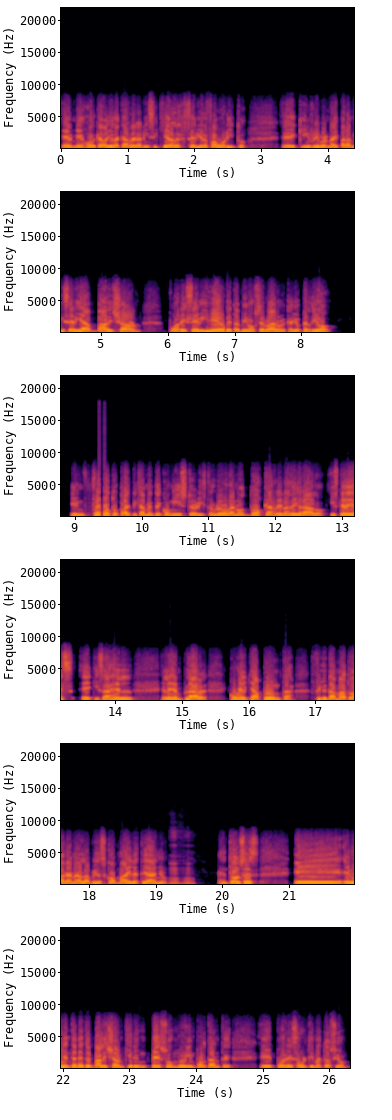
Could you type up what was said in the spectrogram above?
el mejor caballo de la carrera ni siquiera sería el favorito. Eh, King River Knight para mí sería Body Charm por ese video que también observaron. El caballo perdió en foto prácticamente con Easter. Easter luego ganó dos carreras de grado. Easter es eh, quizás el, el, ejemplar con el que apunta Philip D'Amato a ganar la British Cup Mile este año. Entonces, eh, evidentemente, Bally Sharm tiene un peso muy importante eh, por esa última actuación,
